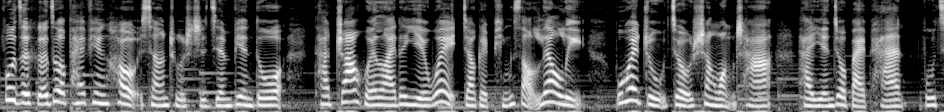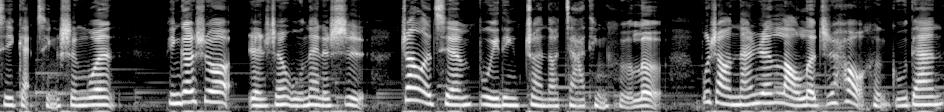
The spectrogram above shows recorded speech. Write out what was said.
父子合作拍片后，相处时间变多。他抓回来的野味交给平嫂料理，不会煮就上网查，还研究摆盘，夫妻感情升温。”平哥说：“人生无奈的是，赚了钱不一定赚到家庭和乐。不少男人老了之后很孤单，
